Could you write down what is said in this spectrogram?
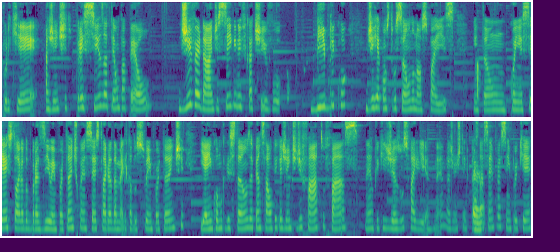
porque a gente precisa ter um papel de verdade significativo bíblico de reconstrução no nosso país. Então, conhecer a história do Brasil é importante, conhecer a história da América do Sul é importante, e aí, como cristãos, é pensar o que, que a gente de fato faz, né? O que, que Jesus faria, né? A gente tem que pensar é. sempre assim, porque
